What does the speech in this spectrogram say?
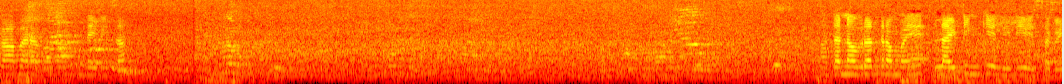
गाभारा बघा देवीचा आता नवरात्रामुळे लाइटिंग केलेली आहे सगळी.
